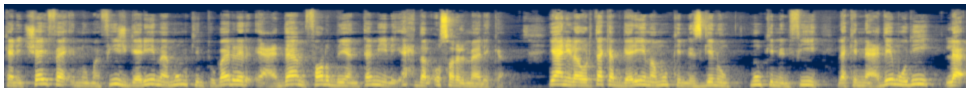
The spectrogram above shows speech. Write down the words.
كانت شايفة إنه مفيش جريمة ممكن تبرر إعدام فرد ينتمي لإحدى الأسر المالكة. يعني لو ارتكب جريمة ممكن نسجنه ممكن ننفيه لكن نعدمه دي لا.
